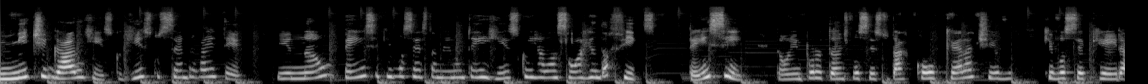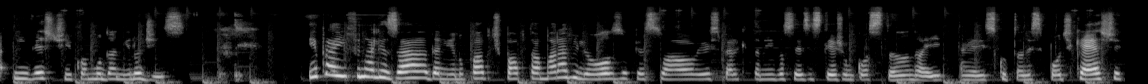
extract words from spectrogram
mitigar o risco. Risco sempre vai ter. E não pense que vocês também não têm risco em relação à renda fixa. Tem sim. Então é importante você estudar qualquer ativo que você queira investir, como o Danilo diz. E para ir finalizar, Danilo, o papo de papo tá maravilhoso, pessoal. Eu espero que também vocês estejam gostando aí, é, escutando esse podcast.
